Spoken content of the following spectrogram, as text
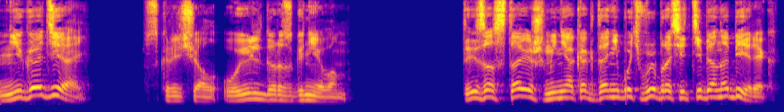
«Негодяй!» – вскричал Уильдер с гневом. «Ты заставишь меня когда-нибудь выбросить тебя на берег.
